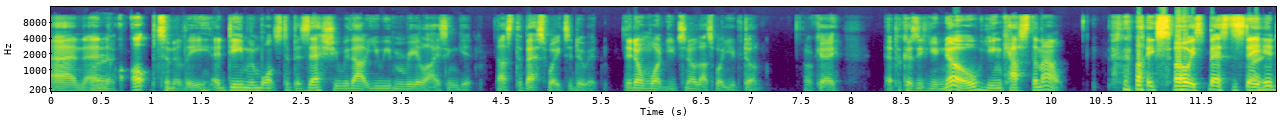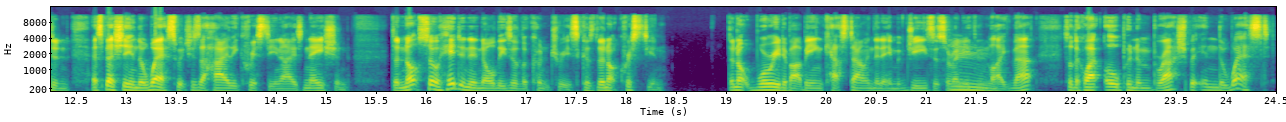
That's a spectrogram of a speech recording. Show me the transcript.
And and Right. optimally, a demon wants to possess you without you even realizing it. That's the best way to do it. They don't want you to know that's what you've done. Okay, Uh, because if you know, you can cast them out. like so it's best to stay Right. hidden especially in the west which is a highly christianized nation they're not so hidden in all these other countries because they're not christian. They're not worried about being cast out in the name of jesus or anything Mm. like that. So they're quite open and brash but in the west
